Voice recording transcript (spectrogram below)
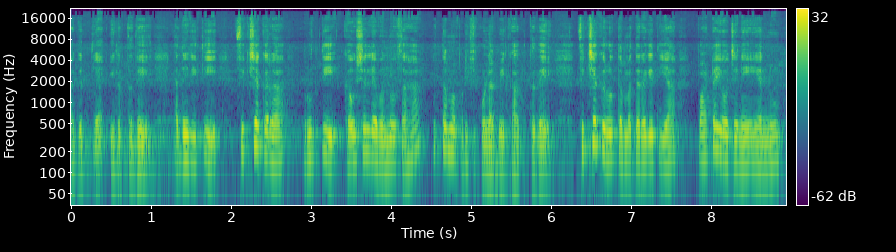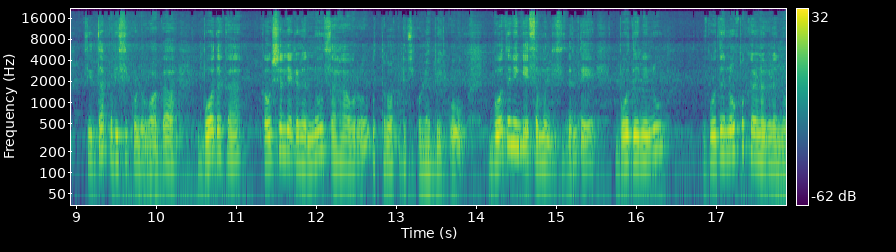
ಅಗತ್ಯ ಇರುತ್ತದೆ. ಅದೇ ರೀತಿ ಶಿಕ್ಷಕರ ವೃತ್ತಿ ಕೌಶಲ್ಯವನ್ನು ಸಹ ಉತ್ತಮಪಡಿಸಿಕೊಳ್ಳಬೇಕಾಗುತ್ತದೆ. ಶಿಕ್ಷಕರು ತಮ್ಮ ತರಗತಿಯ ಪಾಠ ಯೋಜನೆಯನ್ನು ಸಿದ್ಧಪಡಿಸಿಕೊಳ್ಳುವಾಗ ಬೋಧಕ ಕೌಶಲ್ಯಗಳನ್ನು ಸಹ ಅವರು ಉತ್ತಮಪಡಿಸಿಕೊಳ್ಳಬೇಕು. ಬೋಧನೆಗೆ ಸಂಬಂಧಿಸಿದಂತೆ ಬೋಧನೆಯೂ ಬೋಧನೋಪಕರಣಗಳನ್ನು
